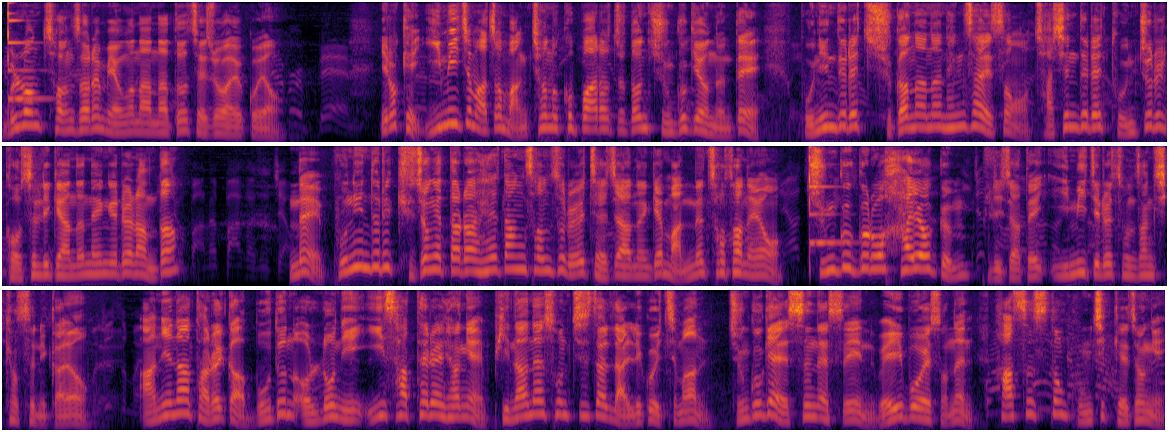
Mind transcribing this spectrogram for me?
물론 전설의 명언 하나도 제조하였고요 이렇게 이미지마저 망쳐놓고 빨아주던 중국이었는데 본인들의 주관하는 행사에서 자신들의 돈줄을 거슬리게 하는 행위를 한다? 네 본인들의 규정에 따라 해당 선수를 제재하는 게 맞는 처사네요. 중국으로 하여금 블리자드의 이미지를 손상시켰으니까요. 아니나 다를까 모든 언론이 이 사태를 향해 비난의 손짓을 날리고 있지만 중국의 SNS인 웨이보에서는 하스스톤 공식 계정이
